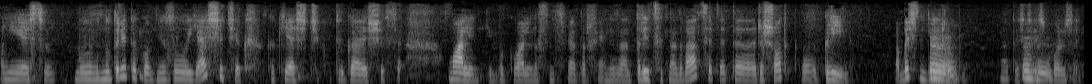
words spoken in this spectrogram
у нее есть внутри такой внизу ящичек, как ящичек выдвигающийся, маленький, буквально сантиметров, я не знаю, 30 на 20, это решетка гриль. Обычно для рыбы, да, то есть mm-hmm. использовать.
